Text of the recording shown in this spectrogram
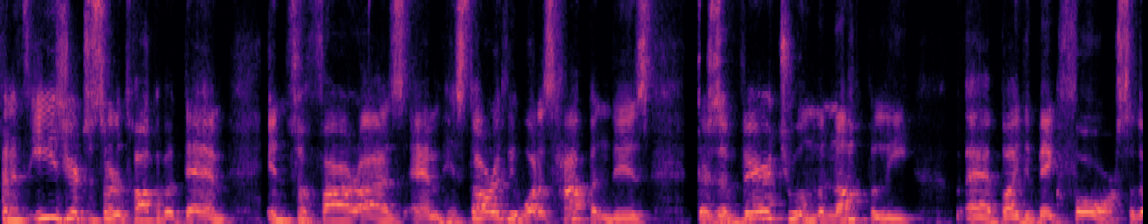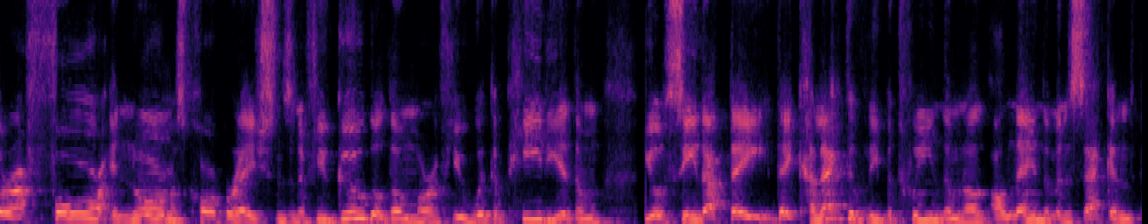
And it's easier to sort of talk about them insofar as um, historically what has happened is there's a virtual monopoly uh, by the big four. So there are four enormous corporations, and if you Google them or if you Wikipedia them, you'll see that they they collectively between them, and I'll, I'll name them in a second,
